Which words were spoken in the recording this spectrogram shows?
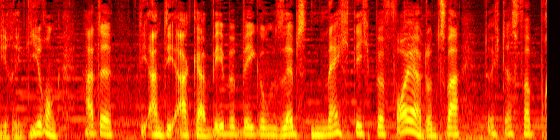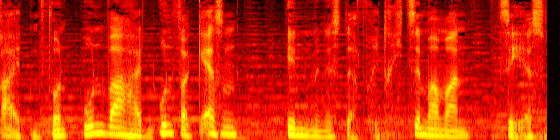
Die Regierung hatte die Anti-AKW-Bewegung selbst mächtig befeuert, und zwar durch das Verbreiten von Unwahrheiten. Unvergessen Innenminister Friedrich Zimmermann, CSU.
